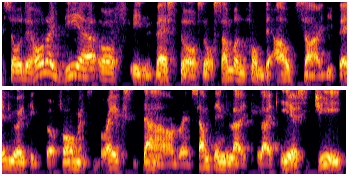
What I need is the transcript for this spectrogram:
So the whole idea of investors or someone from the outside evaluating performance breaks down when something like, like ESG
